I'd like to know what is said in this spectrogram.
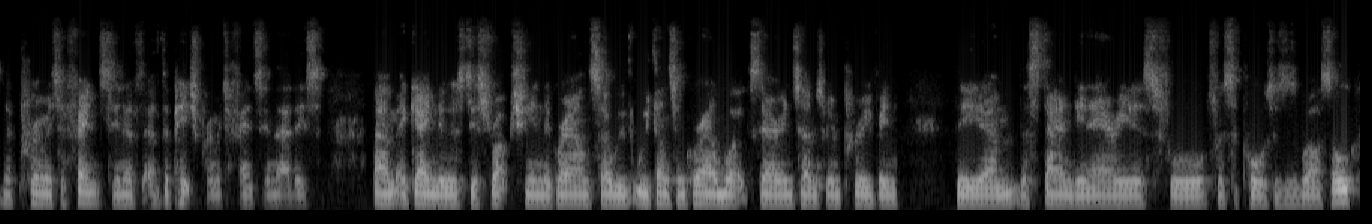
the perimeter fencing, of, of the pitch perimeter fencing, that is, um, again, there was disruption in the ground. So we've, we've done some groundworks there in terms of improving the um, the standing areas for for supporters as well. So all,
